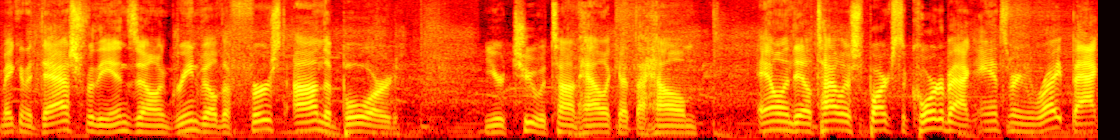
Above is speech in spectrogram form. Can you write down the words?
making a dash for the end zone. Greenville, the first on the board. Year two with Tom Halleck at the helm. Allendale, Tyler Sparks, the quarterback, answering right back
